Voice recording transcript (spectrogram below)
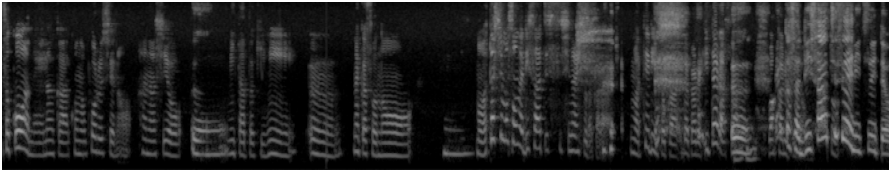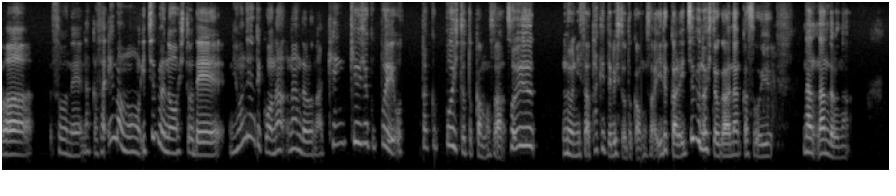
そこはねなんかこのポルシェの話をうん。見た時にうん。なんかその、うん。まあ、私もそんなリサーチしない人だから まあテリーとかだからいたらさ、うん。わかるけど。なんかさ、リサーチ生については、そうね、なんかさ、今も一部の人で、日本人ってこう、な、なんだろうな、研究職っぽい、オタクっぽい人とかもさ、そういうのにさ、長けてる人とかもさ、いるから、一部の人がなんかそういう、な、なんだろうな、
